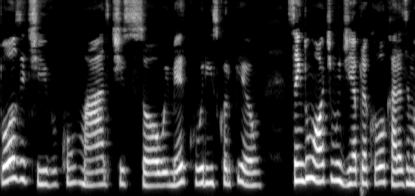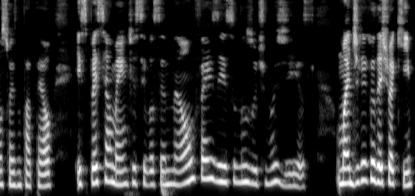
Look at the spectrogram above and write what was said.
positivo com Marte, Sol e Mercúrio em Escorpião, sendo um ótimo dia para colocar as emoções no papel, especialmente se você não fez isso nos últimos dias. Uma dica que eu deixo aqui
